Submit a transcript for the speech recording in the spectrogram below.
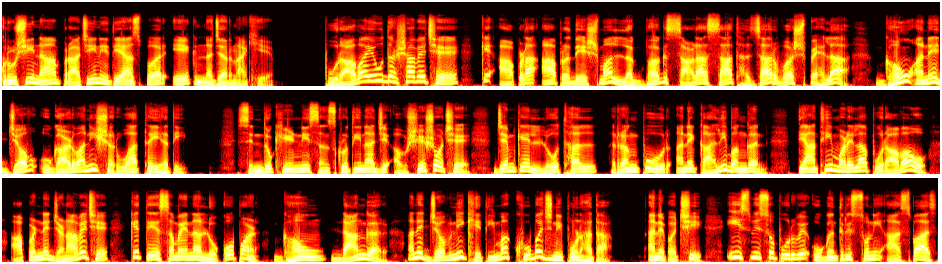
કૃષિના પ્રાચીન ઇતિહાસ પર એક નજર નાખીએ. પુરાવા એવું દર્શાવે છે કે આપણા આ પ્રદેશમાં લગભગ સાડા સાત હજાર વર્ષ પહેલાં ઘઉં અને જવ ઉગાડવાની શરૂઆત થઈ હતી. સિંધુ ખીણની સંસ્કૃતિના જે અવશેષો છે, જેમ કે લોથલ, રંગપુર અને કાલીબંગન, ત્યાંથી મળેલા પુરાવાઓ આપણને જણાવે છે કે તે સમયના લોકો પણ ઘઉં, ડાંગર અને જવની ખેતીમાં ખૂબ જ નિપુણ હતા. અને પછી ઈસવીસો પૂર્વે ઓગણત્રીસોની આસપાસ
